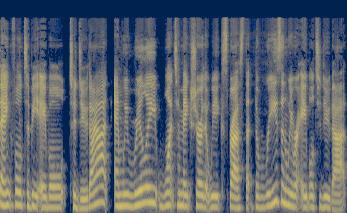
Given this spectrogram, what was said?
thankful to be able to do that. And we really want to make sure that we express that the reason we were able to do that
